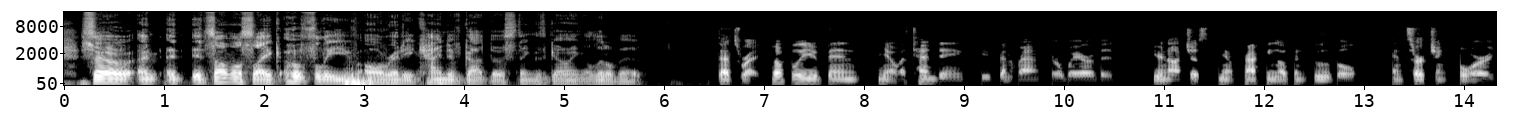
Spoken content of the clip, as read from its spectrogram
so um, it, it's almost like hopefully you've already kind of got those things going a little bit. That's right. Hopefully you've been, you know, attending, you've been around, you're aware of it. You're not just, you know, cracking open Google and searching for, you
